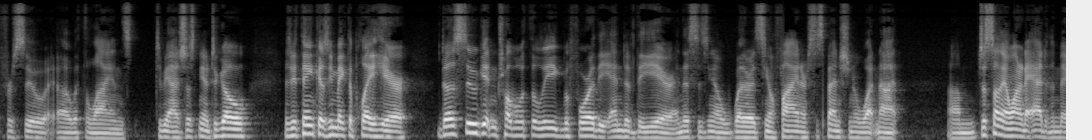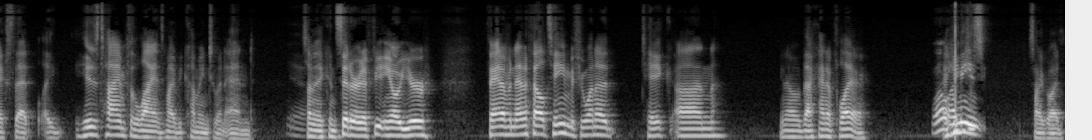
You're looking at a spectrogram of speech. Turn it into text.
for Suh uh, with the Lions. To be honest, just you know, to go as we think as we make the play here, does Suh get in trouble with the league before the end of the year? And this is, you know, whether it's you know fine or suspension or whatnot. Um, just something I wanted to add to the mix that like his time for the Lions might be coming to an end. Yeah. Something to consider if you you know you're a fan of an NFL team if you want to take on you know that kind of player. well, I mean, just- sorry, go ahead.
